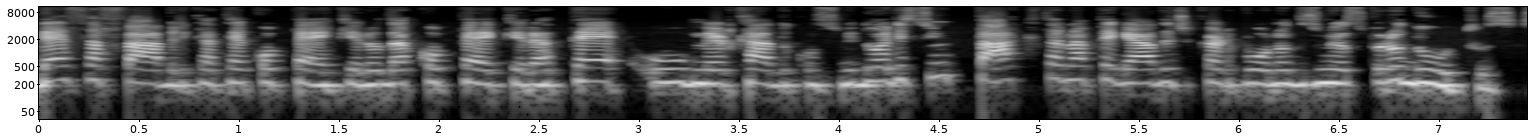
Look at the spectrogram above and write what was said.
dessa fábrica até Copacker ou da Copacker até o mercado consumidor? Isso impacta na pegada de carbono dos meus produtos.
